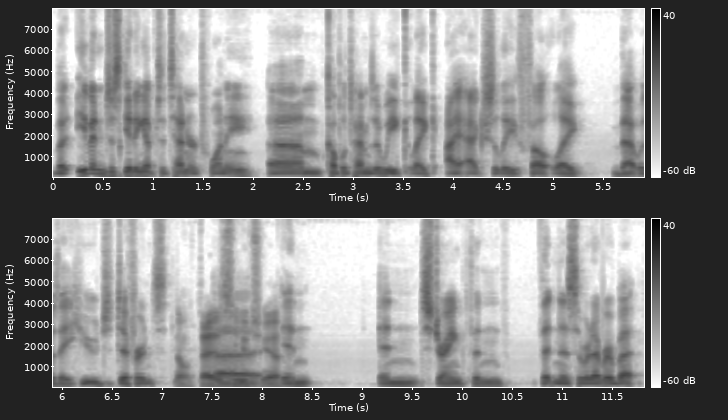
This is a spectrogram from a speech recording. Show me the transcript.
but even just getting up to 10 or 20 um, a couple times a week, like I actually felt like that was a huge difference. No, that is uh, huge, yeah. In, in strength and fitness or whatever. But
